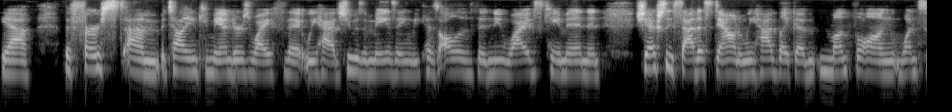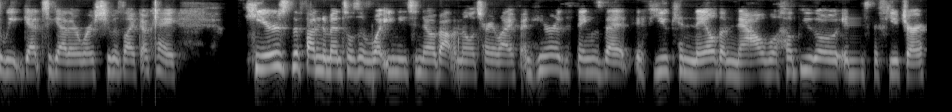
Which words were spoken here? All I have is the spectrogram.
Yeah. The first um, battalion commander's wife that we had, she was amazing because all of the new wives came in and she actually sat us down and we had like a month long, once a week get together where she was like, okay, here's the fundamentals of what you need to know about the military life. And here are the things that if you can nail them now will help you go into the future.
